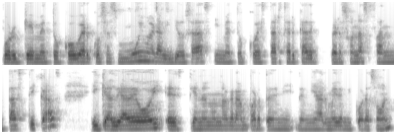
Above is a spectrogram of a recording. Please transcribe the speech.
porque me tocó ver cosas muy maravillosas y me tocó estar cerca de personas fantásticas y que al día de hoy tienen una gran parte de mi, de mi alma y de mi corazón.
